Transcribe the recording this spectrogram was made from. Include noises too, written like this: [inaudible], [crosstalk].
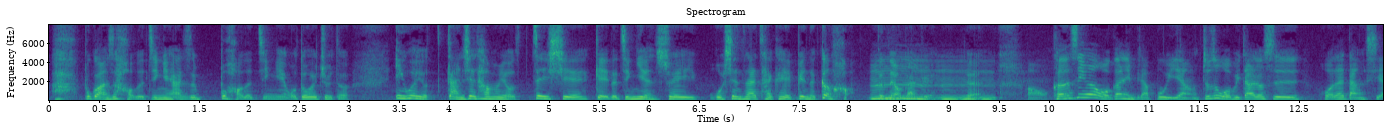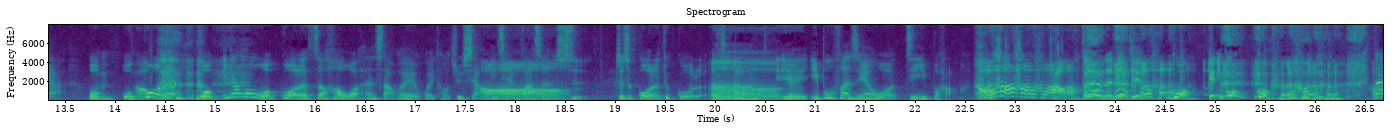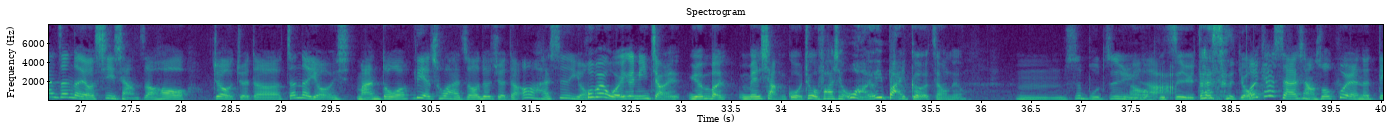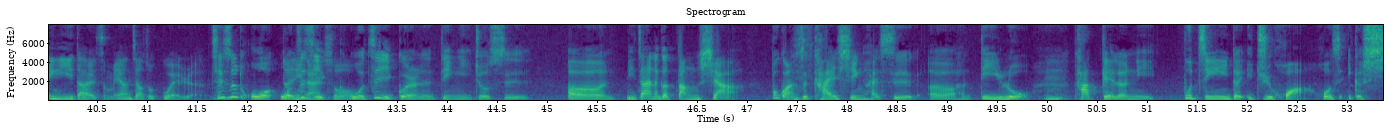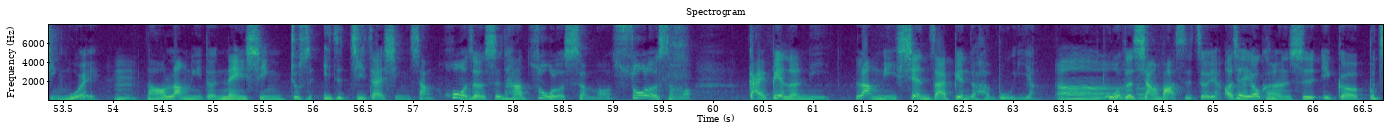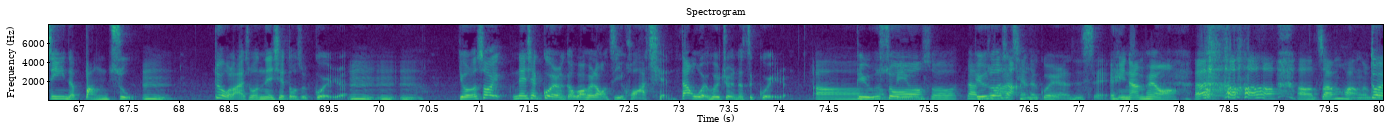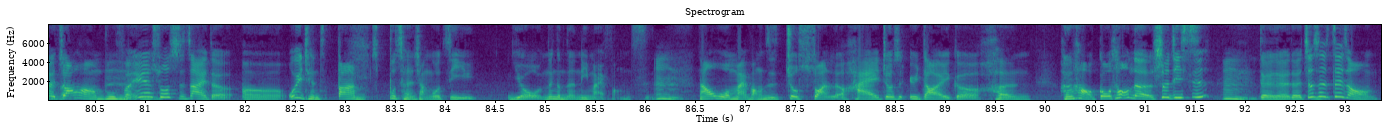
啊，不管是好的经验还是不好的经验，我都会觉得，因为有感谢他们有这些给的经验，所以我现在才可以变得更好的那种感觉。嗯，对，嗯，哦，可能是因为我跟你比较不一样，就是我比较就是活在当下。我、嗯、我过了，[laughs] 我应该说我过了之后，我很少会回头去想以前发生的事。哦就是过了就过了，嗯，嗯，也一部分是因为我记忆不好。好，好，这我能理解。过，给你过过。[laughs] [laughs] 但真的有细想之后，就觉得真的有蛮多列出来之后，就觉得哦，还是有。会不会我一跟你讲，原本没想过，就我发现哇，有一百个这样那种。嗯，是不至于啦，不至于。但是有，我一开始还想说，贵人的定义到底怎么样叫做贵人？其实我我自己说，我自己贵人的定义就是，呃，你在那个当下。不管是开心还是呃很低落，嗯，他给了你不经意的一句话或者是一个行为，嗯，然后让你的内心就是一直记在心上，或者是他做了什么，说了什么，改变了你，让你现在变得很不一样。嗯，我的想法是这样，而且有可能是一个不经意的帮助，嗯，对我来说那些都是贵人，嗯嗯嗯。有的时候那些贵人搞不好会让我自己花钱，但我也会觉得那是贵人。哦，比如说，比如说，比如说花钱的贵人是谁？你男朋友啊？[laughs] 哦，装潢的。对，装潢的部分。因为说实在的，呃，我以前当然不曾想过自己有那个能力买房子。嗯，然后我买房子就算了，还就是遇到一个很很好沟通的设计师。嗯，对对对，就是这种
